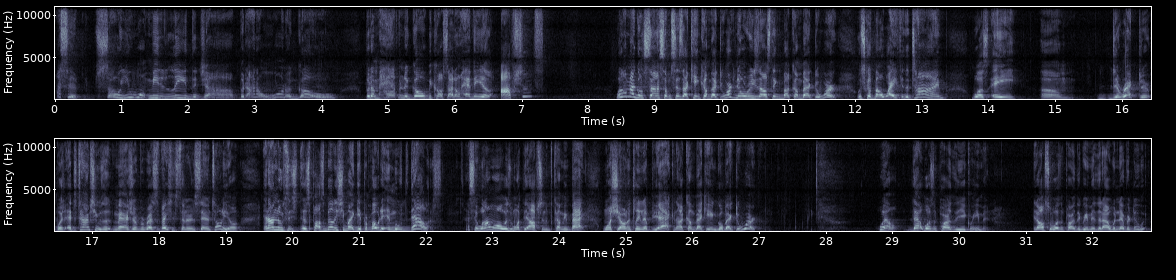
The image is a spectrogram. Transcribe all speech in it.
I said, So you want me to leave the job, but I don't want to go, but I'm having to go because I don't have any other options? Well, I'm not going to sign something that says I can't come back to work. The only reason I was thinking about coming back to work was because my wife at the time was a um, director. Well, at the time she was a manager of a reservation center in San Antonio, and I knew a possibility she might get promoted and move to Dallas. I said, well, I always want the option of coming back once y'all clean up your act, and I'll come back here and go back to work. Well, that wasn't part of the agreement. It also wasn't part of the agreement that I would never do it.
